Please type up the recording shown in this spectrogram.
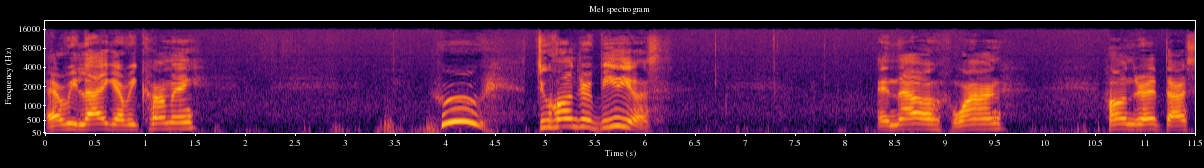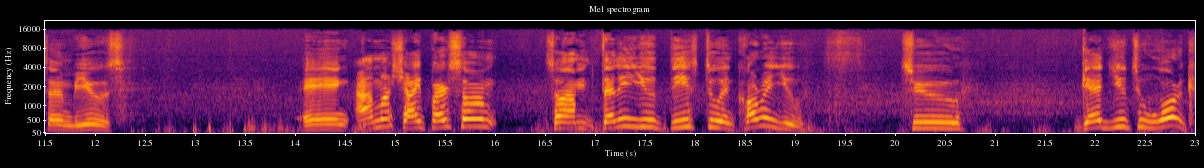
Every like, every comment. Whew, 200 videos. And now 100,000 views. And I'm a shy person, so I'm telling you this to encourage you to get you to work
